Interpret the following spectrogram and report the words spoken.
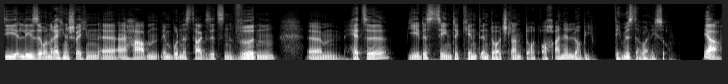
die Lese- und Rechenschwächen äh, haben, im Bundestag sitzen würden, ähm, hätte jedes zehnte Kind in Deutschland dort auch eine Lobby. Dem ist aber nicht so. Ja,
